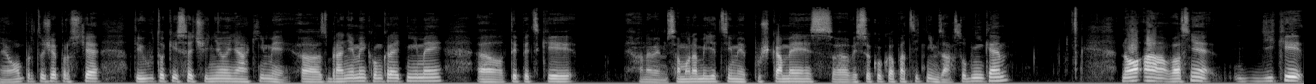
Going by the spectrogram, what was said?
Jo, protože prostě ty útoky se činily nějakými uh, zbraněmi konkrétními, typicky já nevím, samonabíjecími puškami s vysokokapacitním zásobníkem. No a vlastně díky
